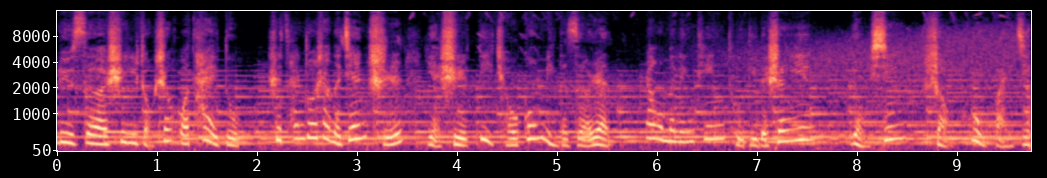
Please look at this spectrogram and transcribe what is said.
绿色是一种生活态度，是餐桌上的坚持，也是地球公民的责任。让我们聆听土地的声音，用心守护环境。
